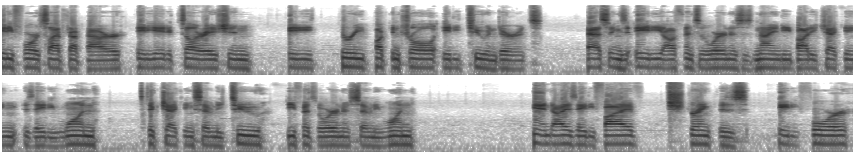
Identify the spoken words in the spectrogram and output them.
84 slap shot power, 88 acceleration, 80 three puck control, 82 endurance. Passing's 80, offensive awareness is 90, body checking is 81, stick checking 72, defensive awareness 71. Hand eye is 85, strength is 84,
